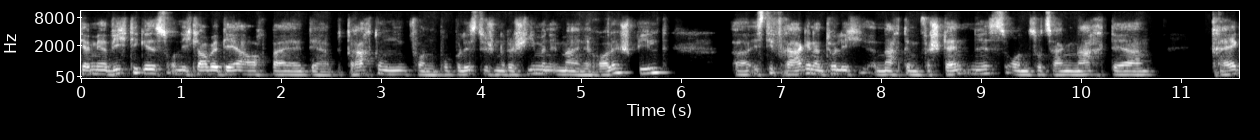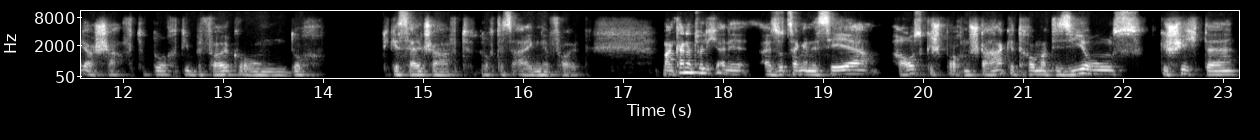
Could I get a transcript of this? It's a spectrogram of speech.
der mir wichtig ist und ich glaube, der auch bei der Betrachtung von populistischen Regimen immer eine Rolle spielt, äh, ist die Frage natürlich nach dem Verständnis und sozusagen nach der Trägerschaft durch die Bevölkerung, durch die Gesellschaft, durch das eigene Volk. Man kann natürlich eine, also sozusagen eine sehr ausgesprochen starke Traumatisierungsgeschichte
